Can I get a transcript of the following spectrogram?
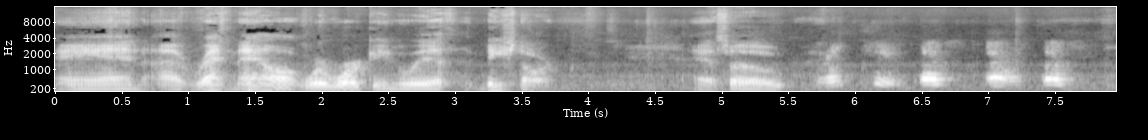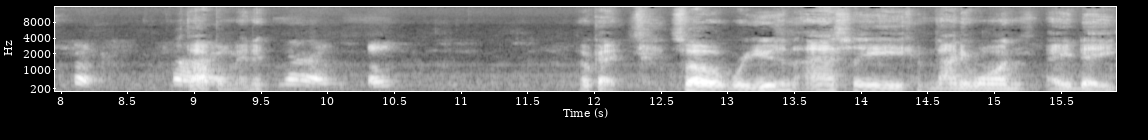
And I, right now we're working with D Uh, so Link to X L X six Stop a minute. nine eight. Okay, so we're using IC 91AD.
